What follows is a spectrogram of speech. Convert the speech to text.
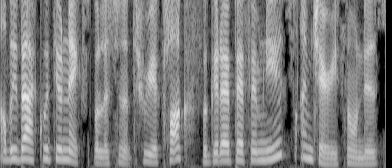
I'll be back with your next bulletin at 3 o'clock. For Good Hope FM News, I'm Jerry Saunders.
